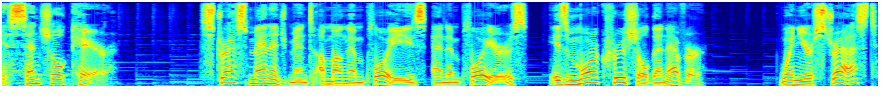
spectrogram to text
Essential care. Stress management among employees and employers is more crucial than ever. When you're stressed,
